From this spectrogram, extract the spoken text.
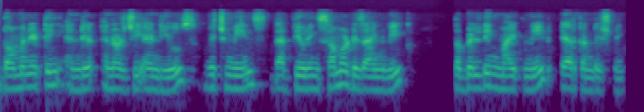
dominating energy end use, which means that during summer design week, the building might need air conditioning.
